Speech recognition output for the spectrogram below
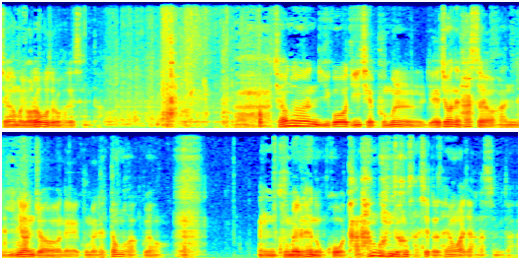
제가 한번 열어보도록 하겠습니다. 아, 저는 이거 이 제품을 예전에 샀어요. 한 2년 전에 구매를 했던 것 같고요. 음, 구매를 해놓고 단 한 번도 사실은 사용하지 않았습니다.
